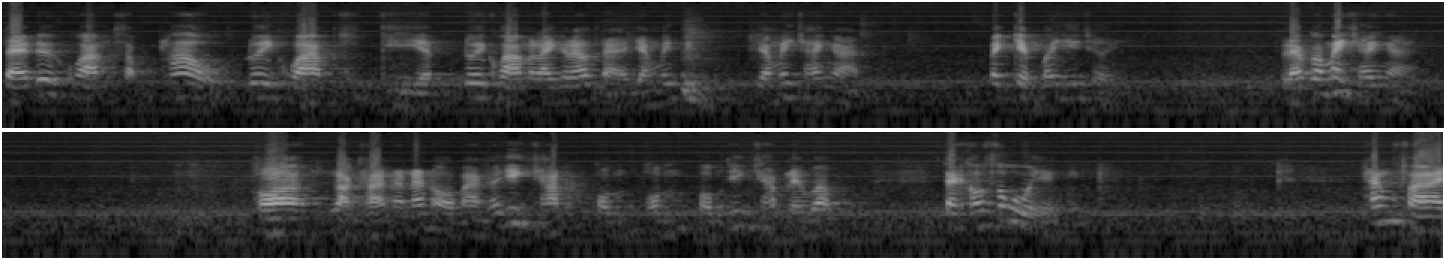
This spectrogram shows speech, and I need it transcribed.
แต่ด้วยความสับเพร่าด้วยความขี้เกียจด้วยความอะไรก็แล้ว แต่ยังไม่ติดยังไม่ใช้งาน ไปเก็บไว้เฉยๆแล้วก็ไม่ใช้งาน พอหลักฐานอันนั้นออกมาก็ยิ่งชัด ผมผมผมยิ่งชัดเลยว่า แต่เขาสู้อย่างนี้ทั้งฝ่าย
